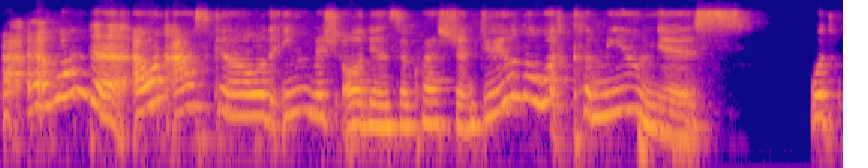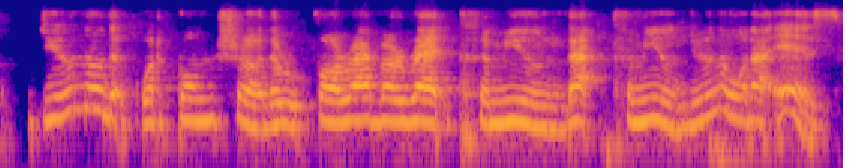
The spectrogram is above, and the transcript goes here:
，I wonder, I want to ask all the English audience a question. Do you know what commune is? What do you know that what 公社 the forever red commune, that commune? Do you know what that is?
